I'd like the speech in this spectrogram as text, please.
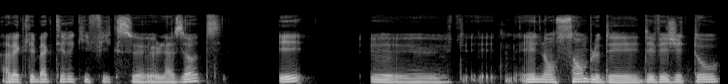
avec les bactéries qui fixent euh, l'azote et, euh, et l'ensemble des, végétaux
